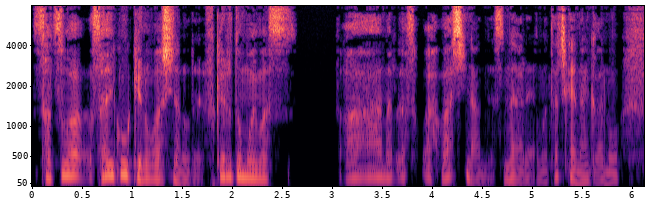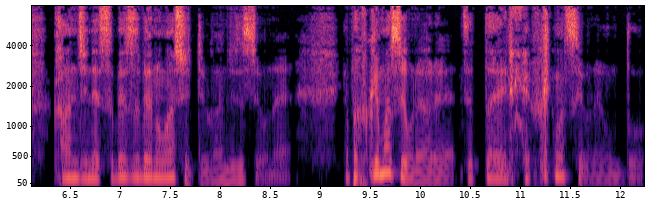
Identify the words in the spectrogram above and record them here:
札は最高級の和紙なので拭けると思います。ああ、なるほど。和紙なんですね、あれ。まあ、確かになんかあの、漢字ね、すべすべの和紙っていう感じですよね。やっぱ吹けますよね、あれ。絶対ね、吹けますよね、ほんと。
